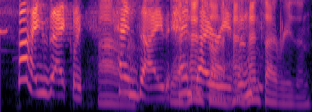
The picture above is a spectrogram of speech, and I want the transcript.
exactly. I don't know. Hentai. Yeah, hentai, reasons. Hentai reason.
